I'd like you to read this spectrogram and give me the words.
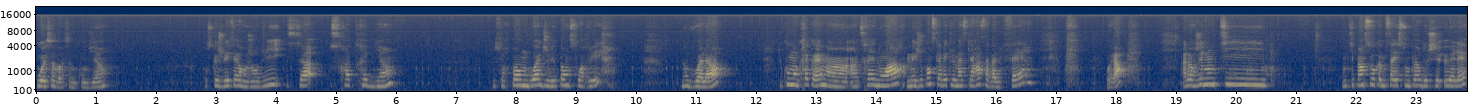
Ouais, ça va, ça me convient. Pour ce que je vais faire aujourd'hui, ça sera très bien. Je sors pas en boîte, je vais pas en soirée. Donc voilà. Du coup, manquerait quand même un, un trait noir, mais je pense qu'avec le mascara, ça va le faire. Voilà. Alors j'ai mon petit mon petit pinceau comme ça estompeur de chez ELF.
